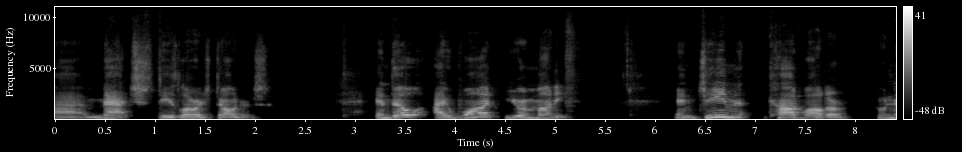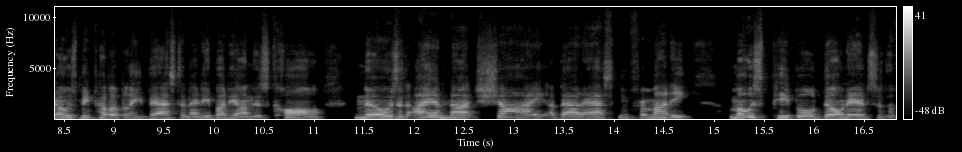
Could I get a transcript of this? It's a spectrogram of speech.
uh, match these large donors. And though I want your money, and Gene Codwalder, who knows me probably best of anybody on this call, knows that I am not shy about asking for money. Most people don't answer the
